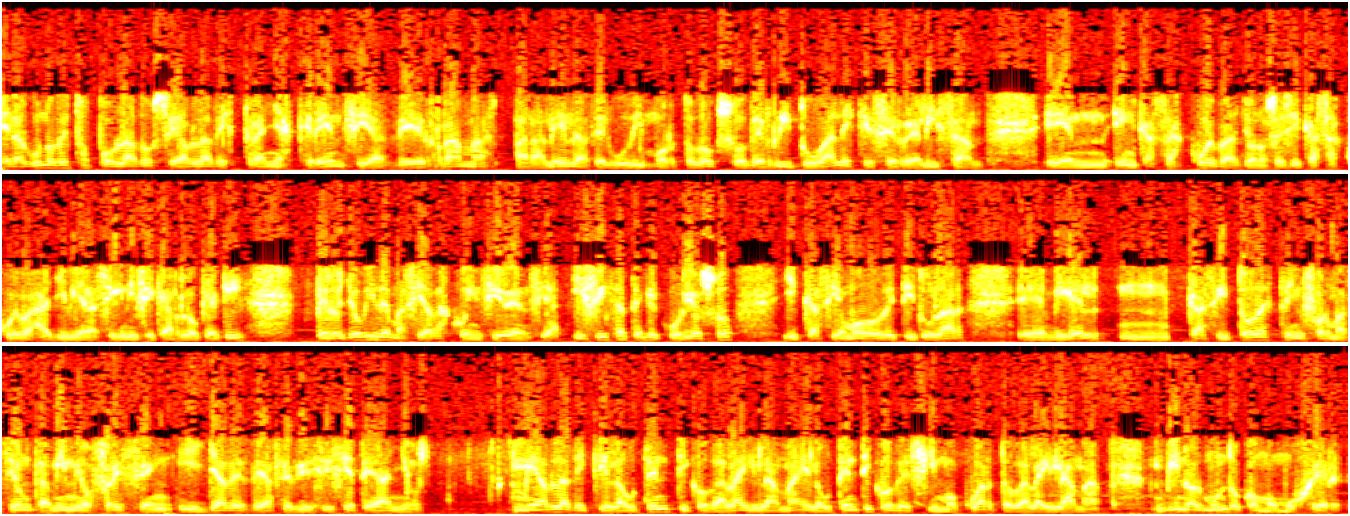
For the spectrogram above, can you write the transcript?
en algunos de estos poblados se habla de extrañas creencias, de ramas paralelas del budismo ortodoxo, de rituales que se realizan en, en, casas cuevas. Yo no sé si casas cuevas allí viene a significar lo que aquí, pero yo vi demasiadas coincidencias. Y fíjate qué curioso, y casi a modo de titular, eh, Miguel, mmm, casi toda esta información que a mí me ofrecen, y ya desde hace 17 años, me habla de que el auténtico Dalai Lama, el auténtico decimocuarto Dalai Lama, vino al mundo como mujer.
